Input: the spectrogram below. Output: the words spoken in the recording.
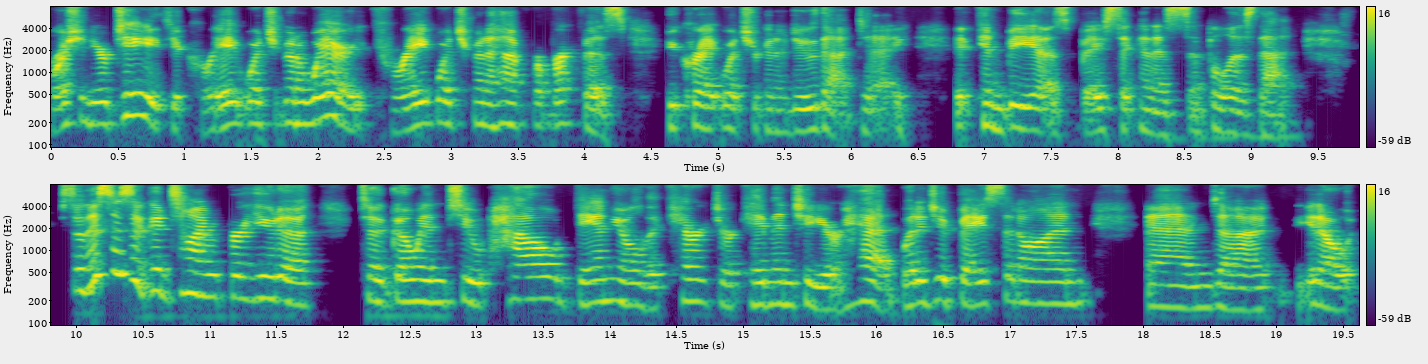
brushing your teeth, you create what you're going to wear, you create what you're going to have for breakfast, you create what you're going to do that day. It can be as basic and as simple as that. So this is a good time for you to to go into how Daniel, the character, came into your head. What did you base it on? And uh, you know,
